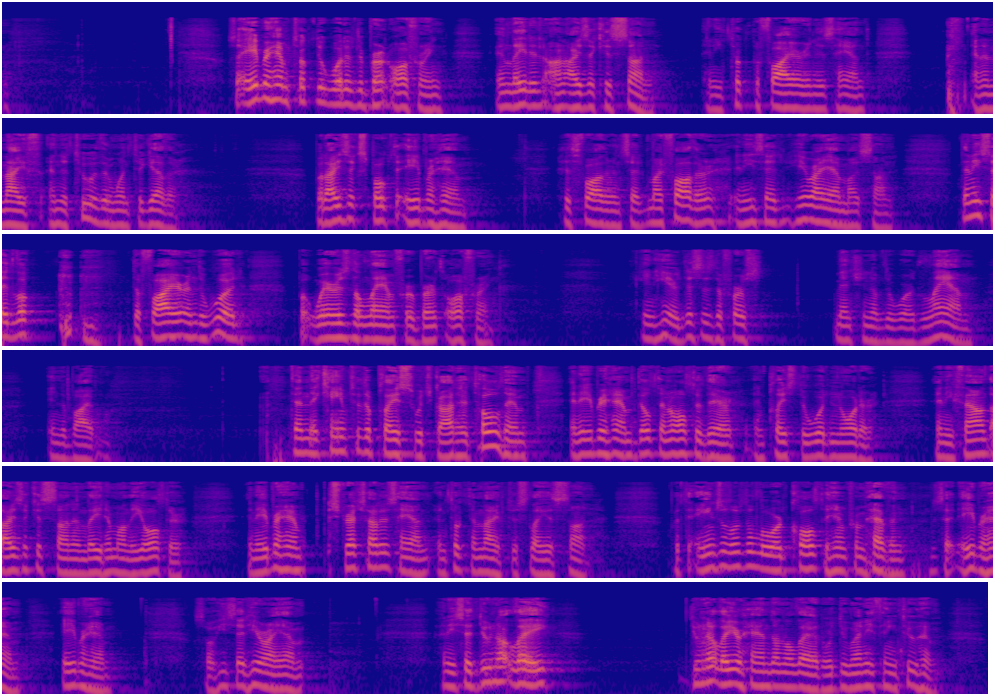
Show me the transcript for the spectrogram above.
So Abraham took the wood of the burnt offering and laid it on Isaac his son. And he took the fire in his hand and a knife, and the two of them went together. But Isaac spoke to Abraham his father and said, My father. And he said, Here I am, my son. Then he said, Look, the fire and the wood, but where is the lamb for a burnt offering? In here, this is the first mention of the word lamb in the Bible. Then they came to the place which God had told him, and Abraham built an altar there and placed the wood in order. And he found Isaac his son and laid him on the altar. And Abraham stretched out his hand and took the knife to slay his son. But the angel of the Lord called to him from heaven and said, Abraham, Abraham. So he said, Here I am. And he said, Do not lay do not lay your hand on the lad or do anything to him.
